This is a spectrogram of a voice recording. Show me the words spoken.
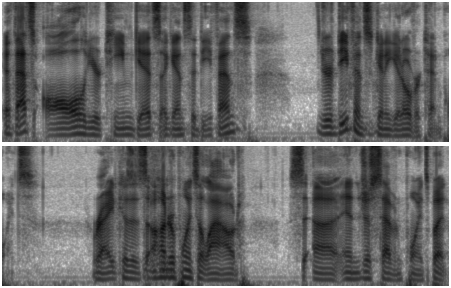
if that's all your team gets against the defense, your defense is going to get over 10 points, right? Because it's 100 points allowed uh, and just seven points. But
